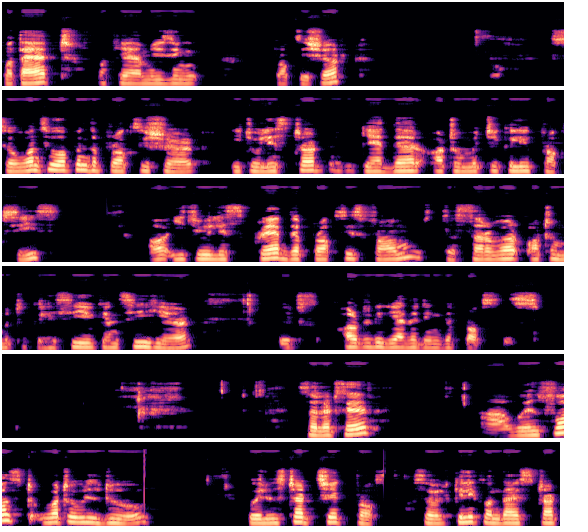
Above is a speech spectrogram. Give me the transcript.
For that, okay, I'm using proxy shark. So once you open the proxy shark, it will start gather automatically proxies or it will scrape the proxies from the server automatically. See, you can see here, it's already gathering the proxies. So let's say, uh, well first what we will do, we will start check proxy. So we'll click on the start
